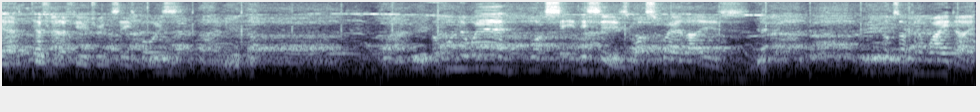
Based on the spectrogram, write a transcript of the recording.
Yeah, definitely had a few drinks, these boys. I wonder where, what city this is, what square that is. Looks like an away day.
